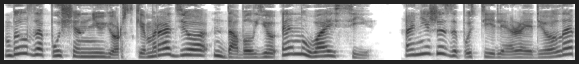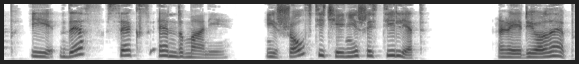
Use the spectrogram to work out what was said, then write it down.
был запущен нью-йоркским радио WNYC. Они же запустили Radio Lab и Death, Sex and Money и шел в течение шести лет. Radio Lab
